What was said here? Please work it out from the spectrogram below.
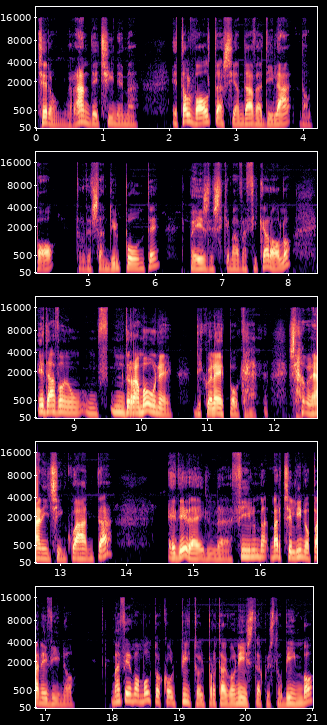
c'era un grande cinema e talvolta si andava di là, dal Po, attraversando il ponte, il paese si chiamava Ficarolo, e dava un, un, un dramone di quell'epoca, siamo negli anni 50, ed era il film Marcellino Panevino. Mi aveva molto colpito il protagonista, questo bimbo,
